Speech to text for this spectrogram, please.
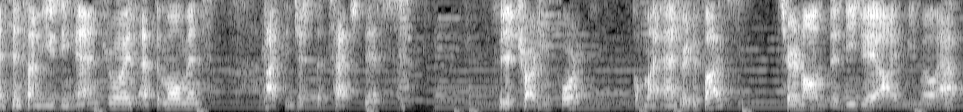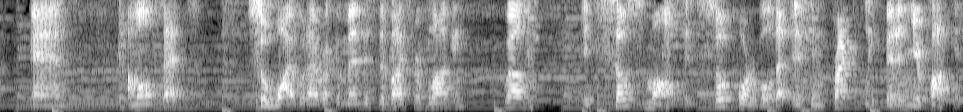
And since I'm using Android at the moment, I can just attach this to the charging port of my Android device, turn on the DJI Mimo app, and I'm all set. So why would I recommend this device for vlogging? Well, it's so small, it's so portable that it can practically fit in your pocket.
